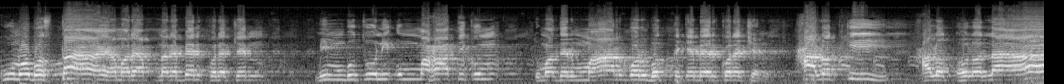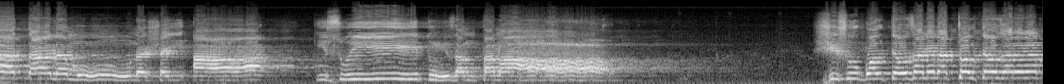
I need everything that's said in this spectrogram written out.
কোন অবস্থায় আমারে আপনারে বের করেছেন মিম্বুতুনি উম্মাহাতিকুম তোমাদের মার গর্ভ থেকে বের করেছেন। হালত কি? হালত হলো কিছুই তুমি জানতা না। শিশু বলতেও জানে না, চলতেও জানে না।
